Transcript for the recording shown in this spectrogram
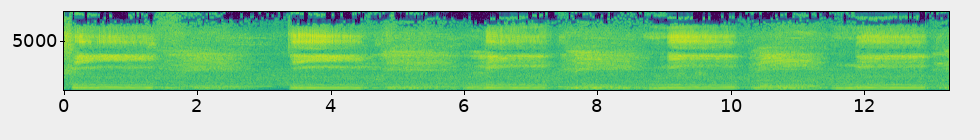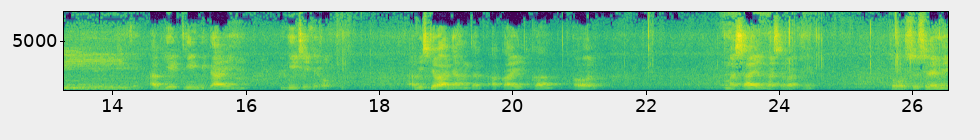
فی تین مقداریں ہیں، نیچے کے رخ اب اس کے بعد جہاں تک عقائد کا اور مسائل کا سبق ہے، تو اس سلسلے میں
